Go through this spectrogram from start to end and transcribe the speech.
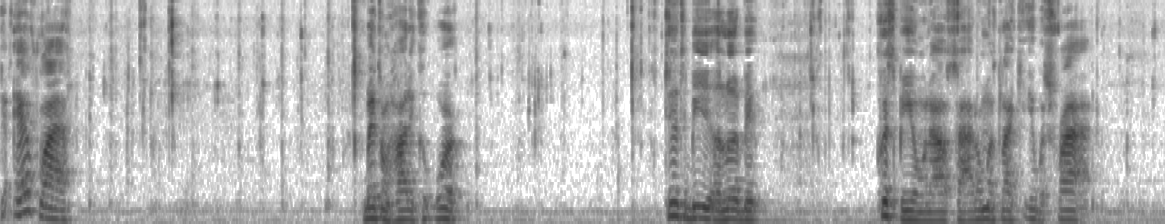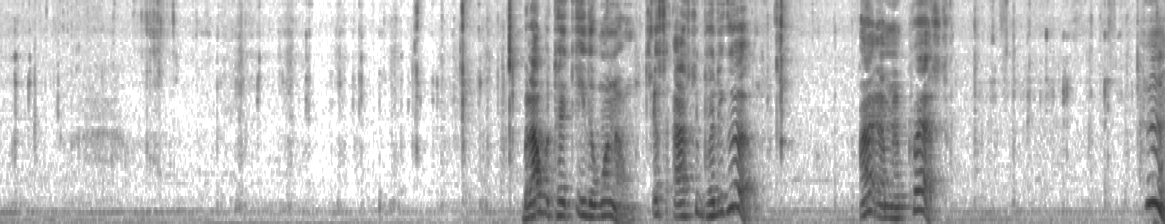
The air fryer, based on how they could work, tends to be a little bit crispy on the outside, almost like it was fried. But I would take either one of them. It's actually pretty good. I am impressed. Hmm.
